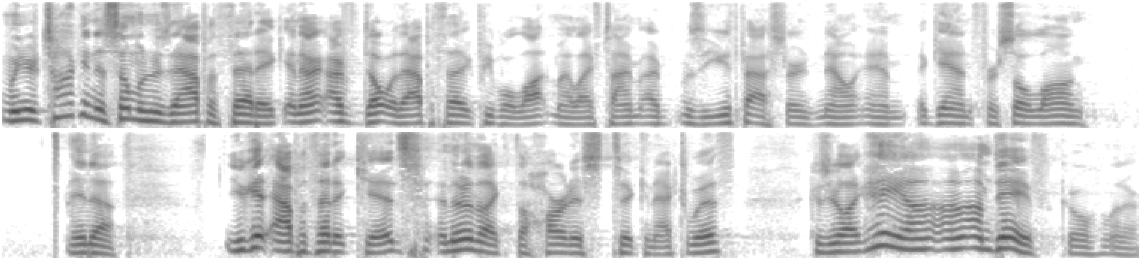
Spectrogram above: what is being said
when you're talking to someone who's apathetic, and I, have dealt with apathetic people a lot in my lifetime. I was a youth pastor, now am again for so long. And uh, you get apathetic kids, and they're like the hardest to connect with because you're like, hey, uh, I'm Dave. Cool, whatever.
